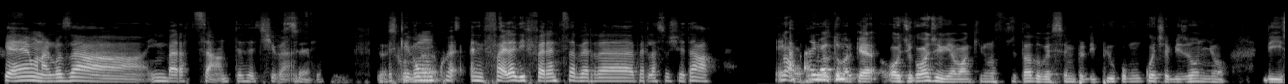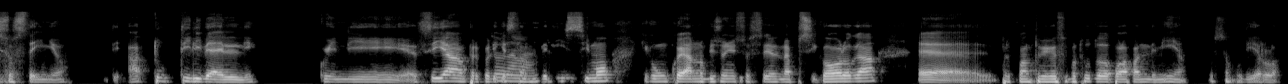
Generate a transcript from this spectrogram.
Che è una cosa imbarazzante se ci Sì, pensi, cioè, perché me comunque eh, fai la differenza per, per la società. No, più che perché oggi come oggi viviamo anche in una società dove sempre di più comunque c'è bisogno di sostegno di- a tutti i livelli, quindi sia per quelli che stanno benissimo, che comunque hanno bisogno di sostegno di una psicologa, eh, per quanto riguarda soprattutto dopo la pandemia, possiamo dirlo,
